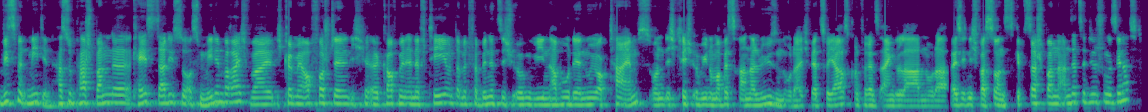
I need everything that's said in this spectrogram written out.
Wie ist es mit Medien? Hast du ein paar spannende Case-Studies so aus dem Medienbereich? Weil ich könnte mir auch vorstellen, ich äh, kaufe mir ein NFT und damit verbindet sich irgendwie ein Abo der New York Times und ich kriege irgendwie nochmal bessere Analysen oder ich werde zur Jahreskonferenz eingeladen oder weiß ich nicht was sonst. Gibt es da spannende Ansätze, die du schon gesehen hast?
